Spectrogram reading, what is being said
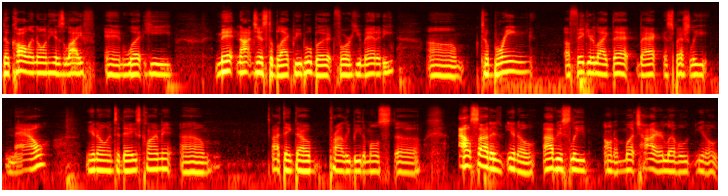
the calling on his life and what he meant not just to black people but for humanity um, to bring a figure like that back especially now you know in today's climate um, i think that would probably be the most uh, outside of you know obviously on a much higher level you know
